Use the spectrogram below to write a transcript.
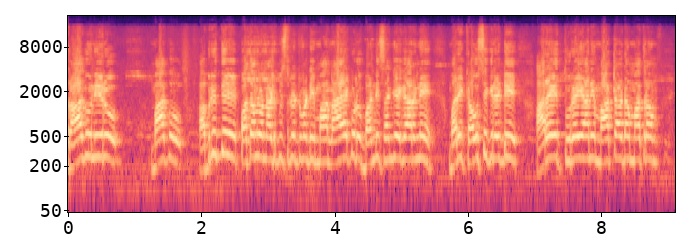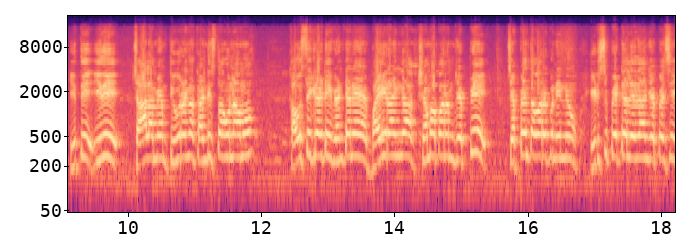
త్రాగునీరు మాకు అభివృద్ధి పథంలో నడిపిస్తున్నటువంటి మా నాయకుడు బండి సంజయ్ గారిని మరి కౌశిక్ రెడ్డి అరే తురే అని మాట్లాడడం మాత్రం ఇది ఇది చాలా మేము తీవ్రంగా ఖండిస్తూ ఉన్నాము. కౌశిక్ రెడ్డి వెంటనే బహిరంగ క్షమాపణం చెప్పి చెప్పేంత వరకు నిన్ను ఇడిచిపెట్టలేదా అని చెప్పేసి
